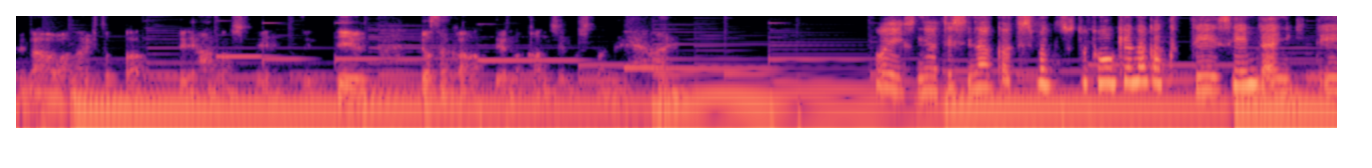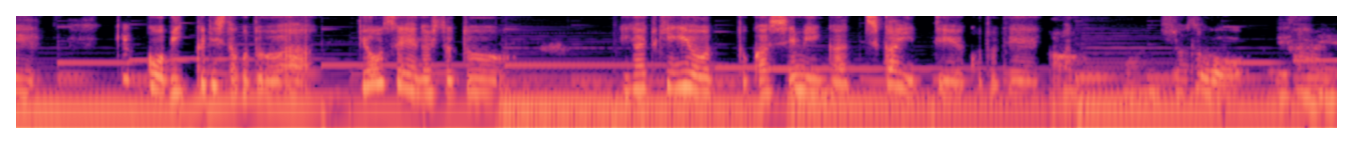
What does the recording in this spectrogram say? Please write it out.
普段会わない人と会って話してみてっていう良さかなっていうのを感じましたね。はい。そうですね。私なんか、私もちょっと東京長くて仙台に来て、結構びっくりしたことは、行政の人と意外と企業とか市民が近いっていうことで、ああの本当そうですね。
